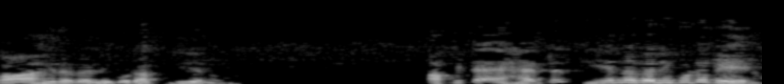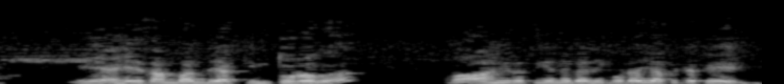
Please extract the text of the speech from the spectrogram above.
බාහිර වැලි ගොඩක් තියෙනවා. අපිට ඇහැට තියෙන වැලි ගොඩ පේනවා. මේ ඇහි සම්බන්ධයක්කින් තොරව බාහිර තියෙන වැලි ගොඩයි අපිට පේන්නේ.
